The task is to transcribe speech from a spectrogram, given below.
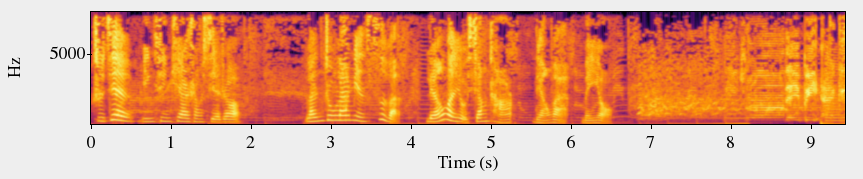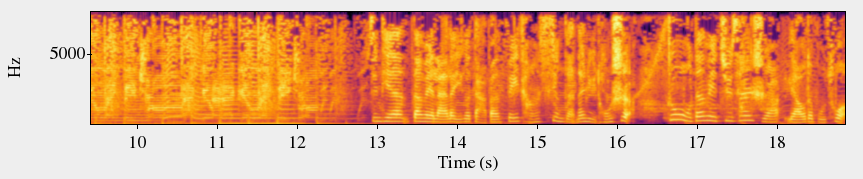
只见明信片上写着：“兰州拉面四碗，两碗有香肠，两碗没有。今天单位来了一个打扮非常性感的女同事，中午单位聚餐时聊得不错，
